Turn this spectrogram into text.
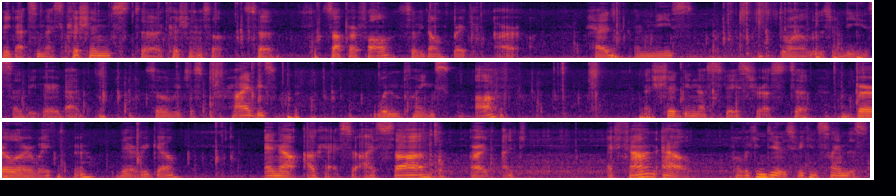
We got some nice cushions to cushion us to stop our fall so we don't break our head and knees. Don't want to lose our knees, that'd be very bad. So we just pry these wooden planks off that should be enough space for us to barrel our way through. There we go. And now, okay, so I saw, alright, I, I found out what we can do is we can slam this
